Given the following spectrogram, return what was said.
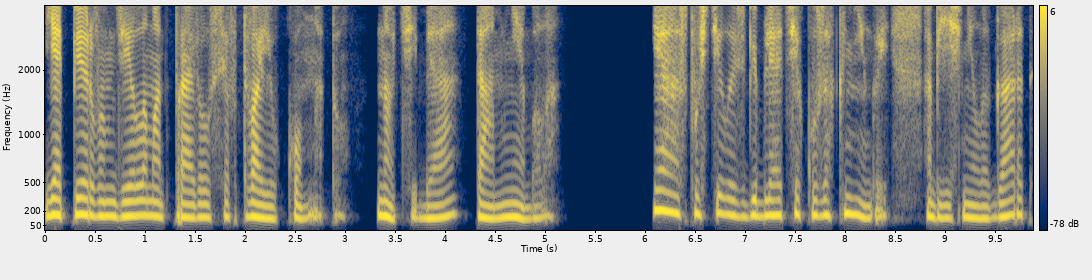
я первым делом отправился в твою комнату, но тебя там не было. Я спустилась в библиотеку за книгой, объяснила Гаррет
